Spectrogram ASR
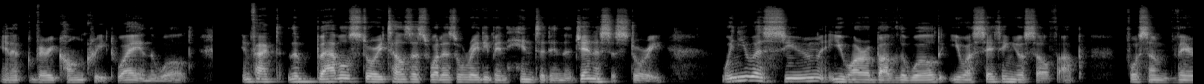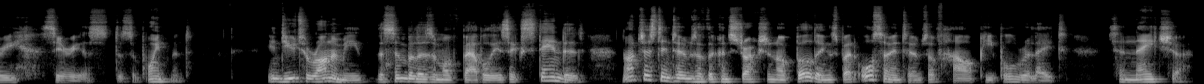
in a very concrete way in the world. In fact, the Babel story tells us what has already been hinted in the Genesis story. When you assume you are above the world, you are setting yourself up for some very serious disappointment. In Deuteronomy, the symbolism of Babel is extended not just in terms of the construction of buildings, but also in terms of how people relate to nature,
